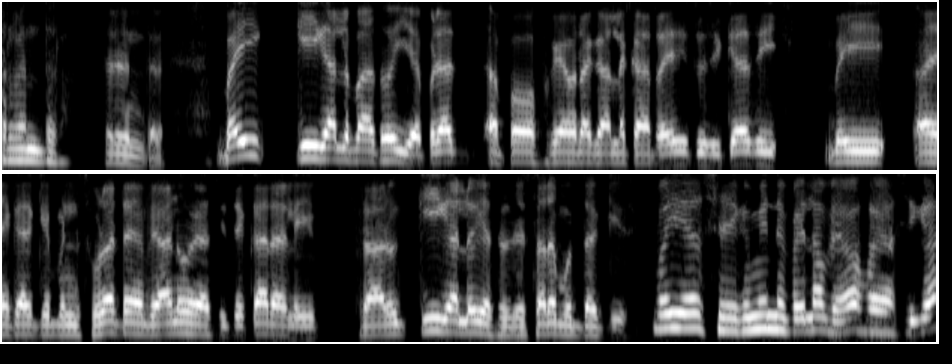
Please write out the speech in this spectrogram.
ਹਰਵਿੰਦਰ। ਹਰਿੰਦਰ। ਬਾਈ ਕੀ ਗੱਲਬਾਤ ਹੋਈ ਆ? ਪਹਿਲਾਂ ਆਪਾਂ ਆਫ ਕੈਮਰਾ ਗੱਲ ਕਰ ਰਹੇ ਸੀ ਤੁਸੀਂ ਕਿਹਾ ਸੀ ਬਈ ਐਂ ਕਰਕੇ ਮੈਨੂੰ ਥੋੜਾ ਟਾਈਮ ਵਿਆਹ ਨੂੰ ਹੋਇਆ ਸੀ ਤੇ ਘਰ ਵਾਲੀ ਫਰਾਰ ਹੋ ਗਈ। ਕੀ ਗੱਲ ਹੋਈ ਅਸਲ 'ਚ ਸਾਰਾ ਮੁੱਦਾ ਕੀ ਸੀ? ਬਾਈ ਇਹ 6 ਮਹੀਨੇ ਪਹਿਲਾਂ ਵਿਆਹ ਹੋਇਆ ਸੀਗਾ।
